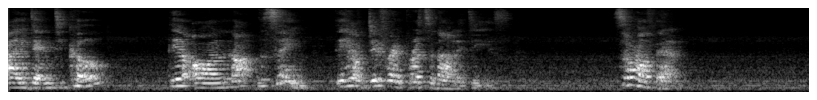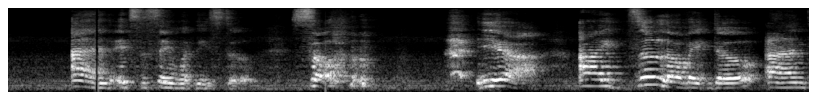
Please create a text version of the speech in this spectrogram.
identical they're all not the same they have different personalities. Some of them. And it's the same with these two. So yeah. I do love it though. And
